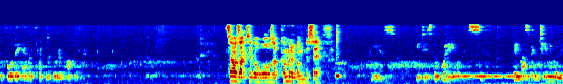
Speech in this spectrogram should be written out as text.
before they ever threatened the Republic. Sounds like civil wars are coming among the Sith. Yes, it is the way of the Sith. They must continually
